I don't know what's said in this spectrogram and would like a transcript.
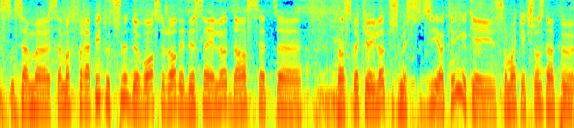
ça m'a, ça m'a frappé tout de suite de voir ce genre de dessin-là dans, cette, euh, dans ce recueil-là. Puis je me suis dit, OK, OK, sûrement quelque chose d'un peu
